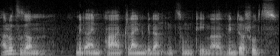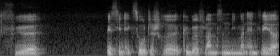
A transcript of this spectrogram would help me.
Hallo zusammen mit ein paar kleinen Gedanken zum Thema Winterschutz für bisschen exotischere Kübelpflanzen, die man entweder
